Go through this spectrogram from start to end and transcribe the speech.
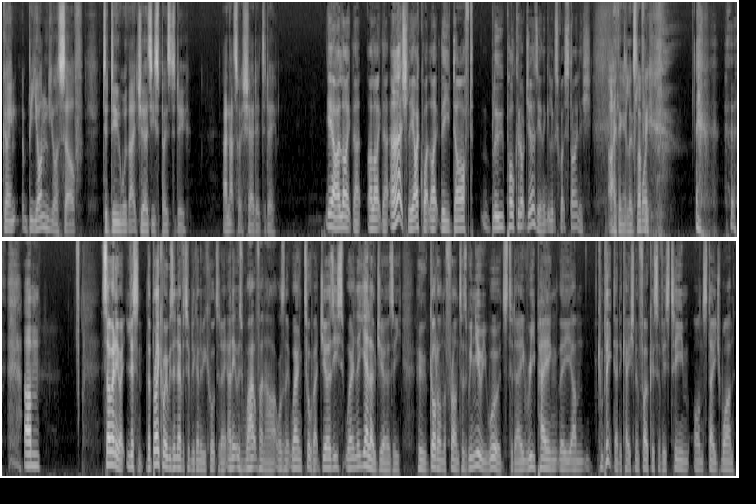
going beyond yourself to do what that jersey's supposed to do. And that's what Schär did today. Yeah, I like that. I like that. And actually, I quite like the daft blue polka dot jersey. I think it looks quite stylish. I think it looks lovely. um, so anyway, listen, the breakaway was inevitably going to be caught today, and it was Wout van Aert, wasn't it? Wearing talk about jerseys, wearing the yellow jersey, who got on the front as we knew he would today, repaying the um, complete dedication and focus of his team on stage one.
